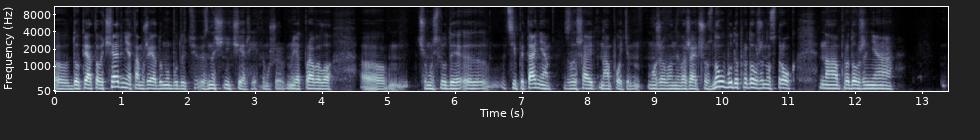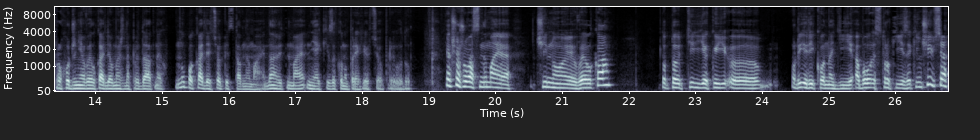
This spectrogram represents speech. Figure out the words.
е, до 5 червня там вже, я думаю, будуть значні черги. Тому що, ну, як правило, чомусь люди е, ці питання залишають на потім. Може, вони вважають, що знову буде продовжено строк на продовження проходження ВЛК для обмежено придатних. Ну, поки для цього підстав немає. Навіть немає ніяких законопроєктів цього приводу. Якщо ж у вас немає чинної ВЛК, тобто ті, який е, рік вона діє, або строк її закінчився,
